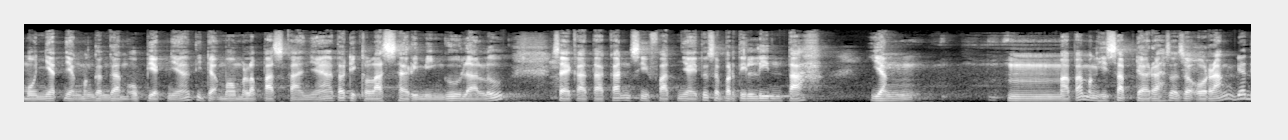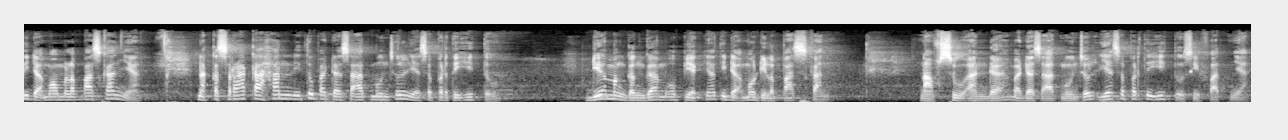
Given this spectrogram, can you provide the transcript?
monyet yang menggenggam objeknya tidak mau melepaskannya atau di kelas hari Minggu lalu saya katakan sifatnya itu seperti lintah yang hmm, apa menghisap darah seseorang, dia tidak mau melepaskannya. Nah, keserakahan itu pada saat muncul ya seperti itu. Dia menggenggam objeknya tidak mau dilepaskan. Nafsu Anda pada saat muncul ya seperti itu sifatnya.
